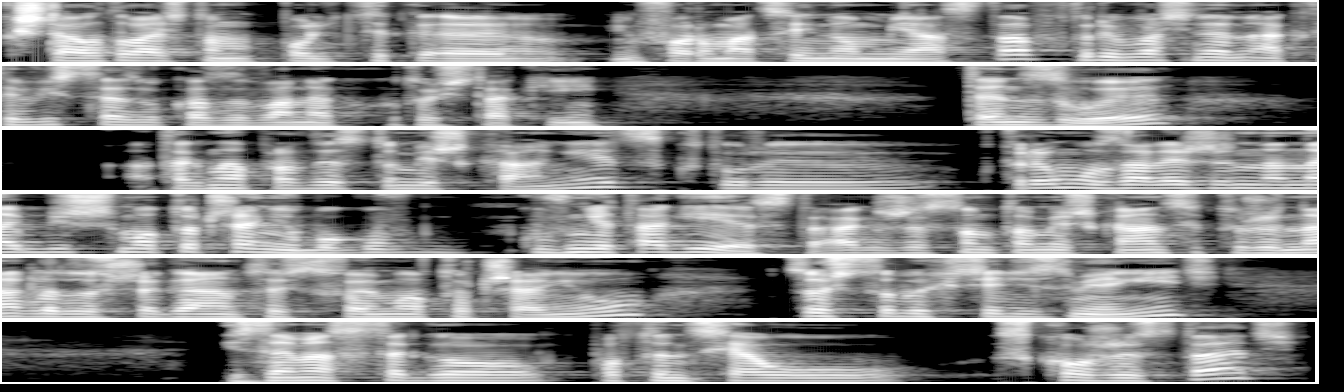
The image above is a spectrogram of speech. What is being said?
kształtować tą politykę informacyjną miasta, w której właśnie ten aktywista jest ukazywany jako ktoś taki, ten zły, a tak naprawdę jest to mieszkaniec, który, któremu zależy na najbliższym otoczeniu, bo głównie tak jest, tak? że są to mieszkańcy, którzy nagle dostrzegają coś w swoim otoczeniu, coś, co by chcieli zmienić i zamiast tego potencjału skorzystać,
